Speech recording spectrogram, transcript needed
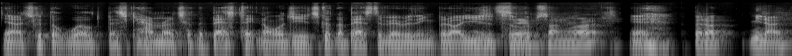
you know, it's got the world's best camera. It's got the best technology. It's got the best of everything. But I use it to look Samsung, right? yeah. But I, you know,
